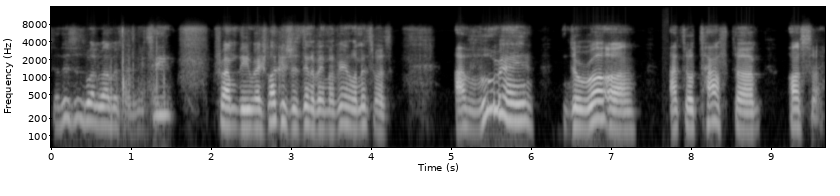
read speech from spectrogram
So this is what Rabbi says. We see from the Reish Lakish's din of Mavir mitzvahs, Avure deroa atotafta asa.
